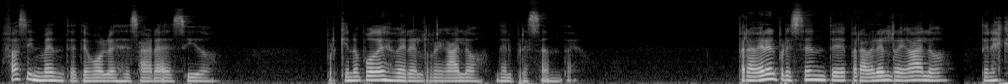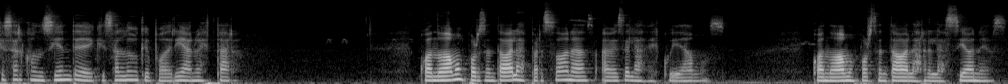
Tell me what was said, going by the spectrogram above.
fácilmente te vuelves desagradecido, porque no podés ver el regalo del presente. Para ver el presente, para ver el regalo, tenés que ser consciente de que es algo que podría no estar. Cuando damos por sentado a las personas, a veces las descuidamos. Cuando damos por sentado las relaciones,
